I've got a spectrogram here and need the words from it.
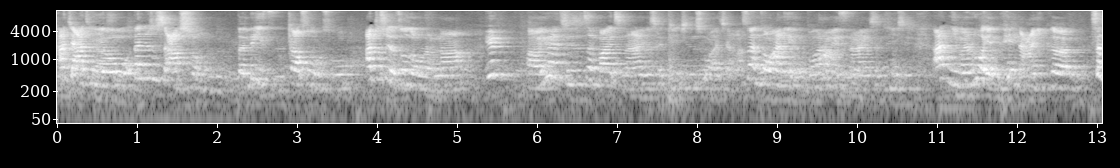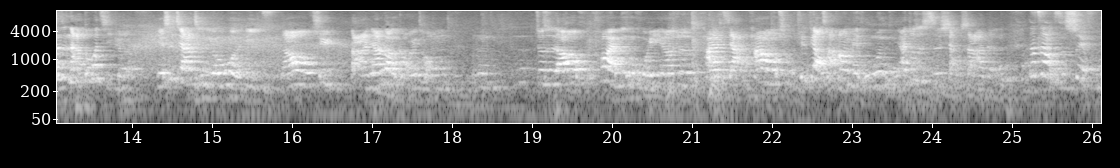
他家境幽默，但就是杀爽的例子，告诉我说，啊，就是有这种人啊。因为，呃，因为其实正邦也只拿一个陈静心出来讲啊，虽然这种案例很多，但他们也只拿一个陈静心。啊，你们如果也可以拿一个，甚至拿多几个，也是家境优渥的例子，然后去把人家乱搞一通。嗯就是，然后后来没什么回应，然后就是他家他好像去调查，他们没什么问题，他就是只想杀人。那这样子说服，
